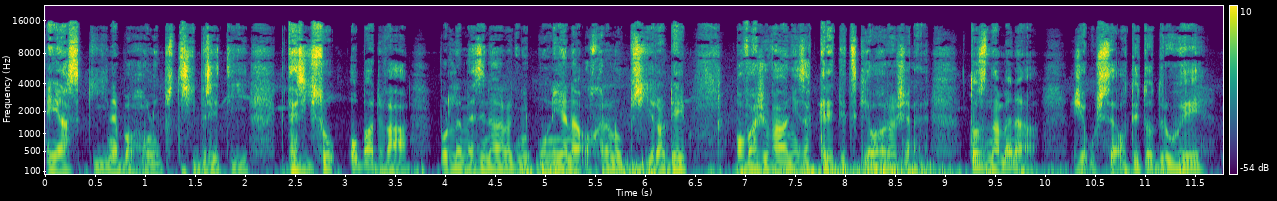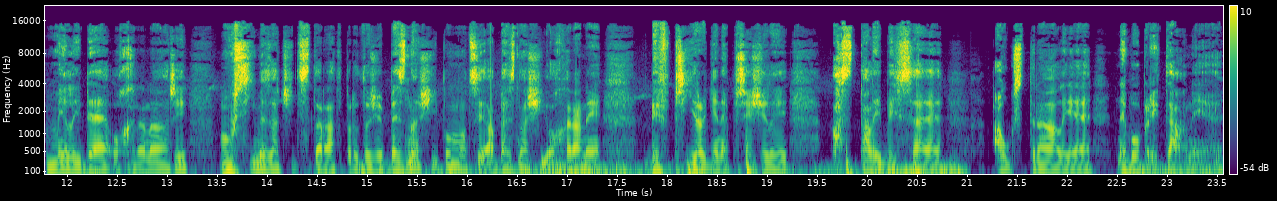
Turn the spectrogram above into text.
nejaský nebo holub stříbřitý, kteří jsou oba dva podle Mezinárodní unie na ochranu přírody považováni za kriticky ohrožené. To znamená, že už se o tyto druhy my lidé, ochranáři, musíme začít starat, protože bez naší pomoci a bez naší ochrany by v přírodě nepřežili a stali by se Austrálie nebo Británie,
